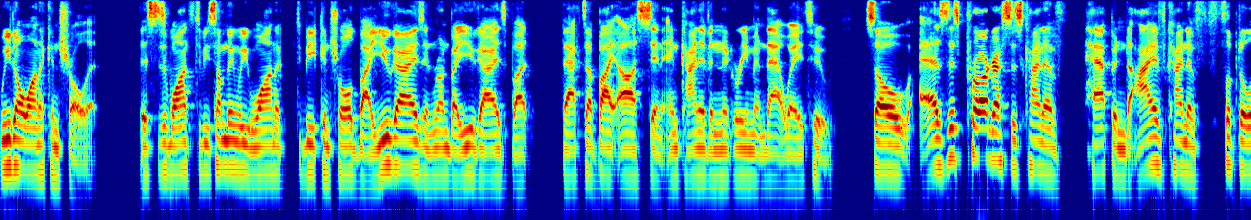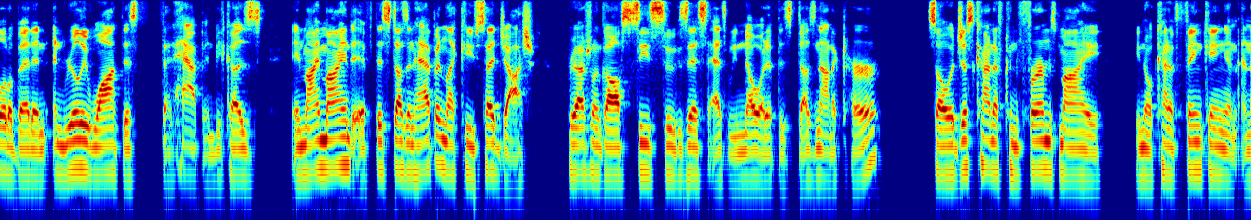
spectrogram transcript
we don't want to control it. This is wants to be something we want to be controlled by you guys and run by you guys, but backed up by us and, and kind of an agreement that way too. So as this progress has kind of happened, I've kind of flipped a little bit and, and really want this that happen because in my mind, if this doesn't happen, like you said, Josh, professional golf ceases to exist as we know it if this does not occur. So it just kind of confirms my, you know, kind of thinking and, and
